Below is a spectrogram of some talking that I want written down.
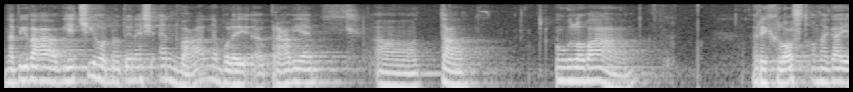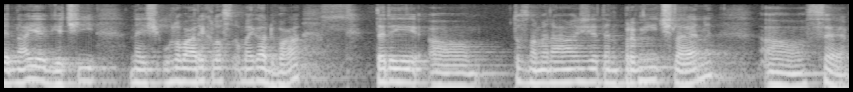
nabývá větší hodnoty než n2, neboli právě ta úhlová rychlost omega 1 je větší než úhlová rychlost omega 2, tedy to znamená, že ten první člen se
